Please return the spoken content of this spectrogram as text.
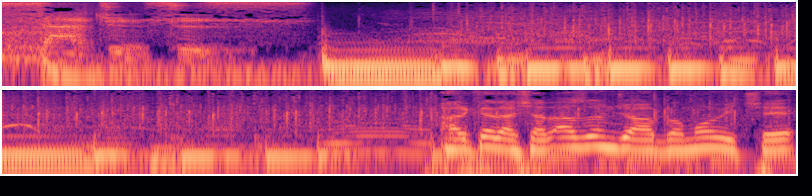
Sertünsüz. Arkadaşlar az önce Abramovich'e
